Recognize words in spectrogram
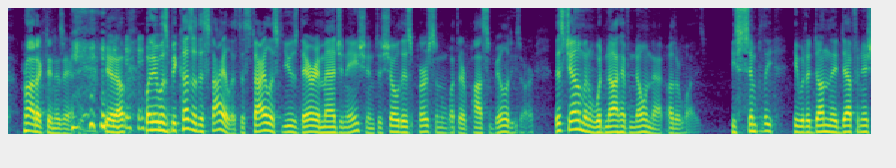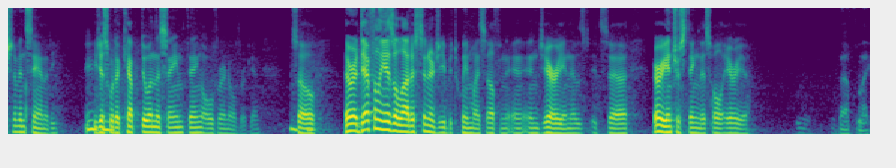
product in his hair, you know. but it was because of the stylist. The stylist used their imagination to show this person what their possibilities are. This gentleman would not have known that otherwise. He simply he would have done the definition of insanity. Mm-hmm. He just mm-hmm. would have kept doing the same thing over and over again. Mm-hmm. So there definitely is a lot of synergy between myself and, and, and Gerry, and it was, it's uh, very interesting this whole area. Definitely,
